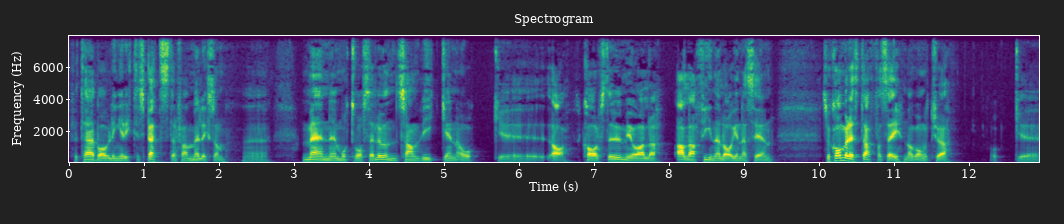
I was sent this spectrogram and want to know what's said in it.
för Täby har väl ingen riktig spets där framme liksom. Eh, men mot Vasalund, Sandviken och eh, ja, Karlstad, Umeå och alla, alla fina lag i den här serien. Så kommer det straffa sig någon gång tror jag. Och eh,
